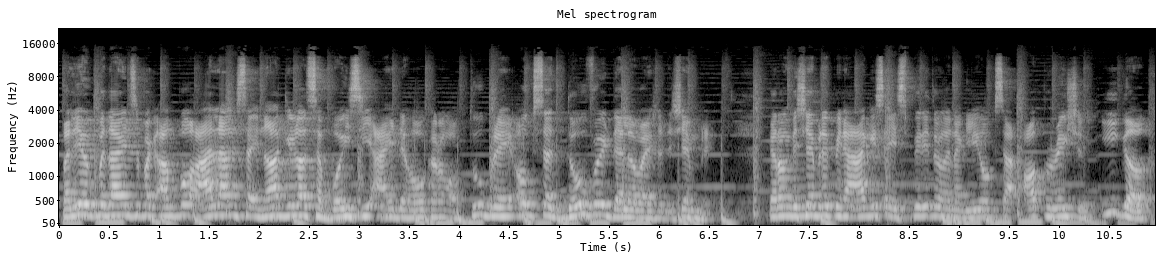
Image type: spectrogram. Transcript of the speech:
Palihog pa dahil sa pag-ampo alang sa inaugural sa Boise, Idaho karong Oktubre o sa Dover, Delaware sa Disyembre. Karong Disyembre pinaagi sa espiritu nga naglihok sa Operation Eagle,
